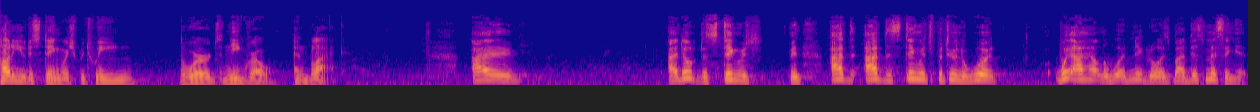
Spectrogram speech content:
how do you distinguish between the words Negro and black? I I don't distinguish. I mean, I, I distinguish between the word. Way I have the word Negro is by dismissing it,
